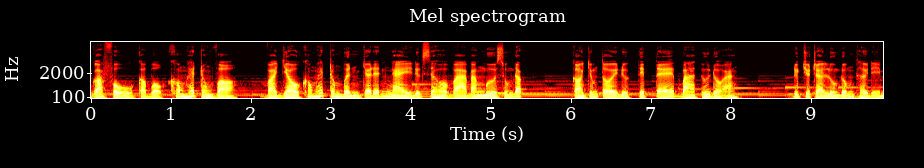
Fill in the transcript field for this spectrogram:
Góa phụ có bột không hết trong vò và dầu không hết trong bình cho đến ngày Đức Giê-hô-va ban mưa xuống đất. Còn chúng tôi được tiếp tế ba túi đồ ăn. Đức Chúa Trời luôn đúng thời điểm.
